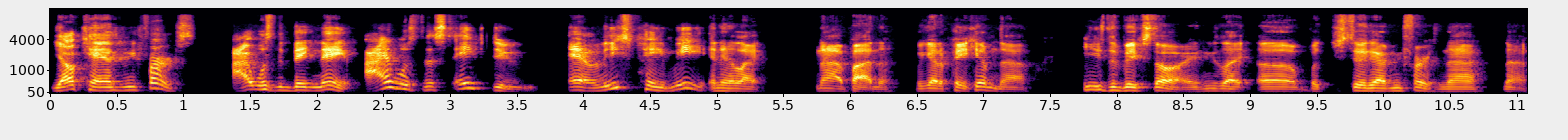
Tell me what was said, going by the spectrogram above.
Y'all cast me first. I was the big name. I was the safe dude. At least pay me. And they're like, nah, partner, we gotta pay him now. He's the big star. And he's like, uh, but you still got me first. Nah, nah.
